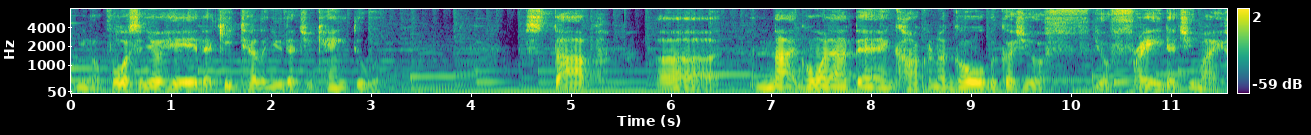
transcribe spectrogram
you know, voice in your head that keep telling you that you can't do it. Stop uh, not going out there and conquering a goal because you're you're afraid that you might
